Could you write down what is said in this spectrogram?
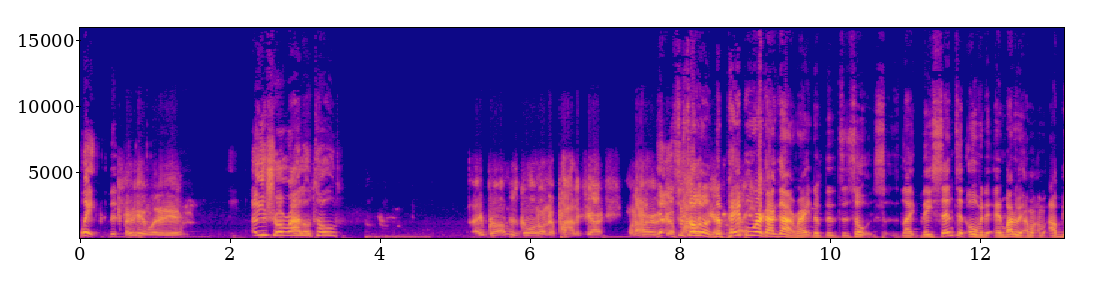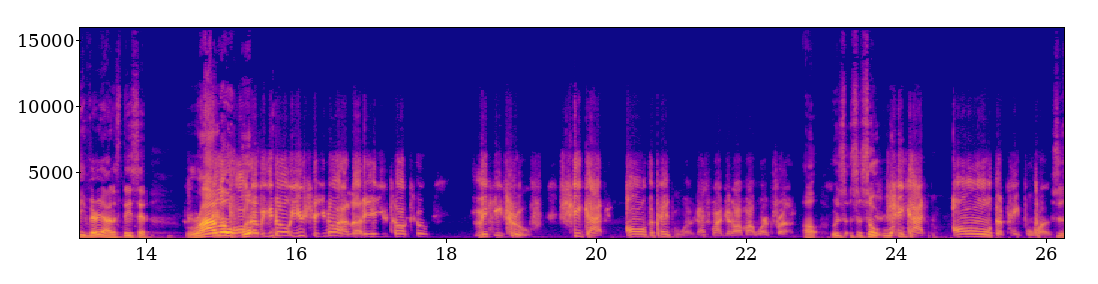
Wait, th- it is what it is. are you sure Ralo told? Hey, bro, I'm just going on the apology. I- When I heard Yeah, the so, hold on. the I paperwork I got right. The, the, so, so like they sent it over. And by the way, I'm, I'm, I'll be very honest. They said Ralo. It's part of it. You know, you should. You know, how I love to hear you talk to Mickey Truth. She got all the paperwork. That's where I get all my work from. oh, so so, She got all the paperwork, So-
